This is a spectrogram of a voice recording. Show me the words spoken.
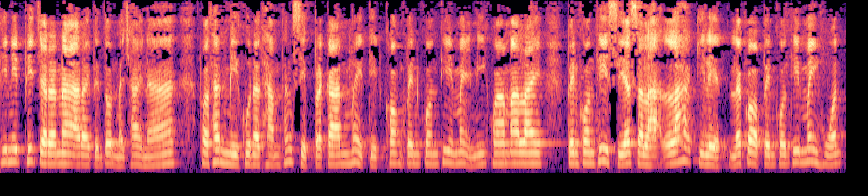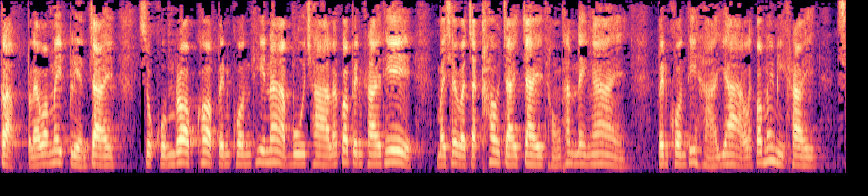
พินิษพิจารณาอะไรเป็นต้นไม่ใช่นะ เพราะท่านมีคุณธรรมทั้ง 10 ประการไม่ติดข้องเป็นคนที่ไม่มีความอะไร เป็นคนที่เสียสละละกิเลสแล้วก็เป็นคนที่ไม่หวนกลับ แปลว่าไม่เปลี่ยนใจสุขุมรอบครอบเป็นคนที่น่าบูชา แล้วก็เป็นใครที่ไม่ใช่ว่าจะเข้าใจใจของท่านได้ง่าย เป็นคนที่หายากแล้วก็ไม่มีใคร เส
